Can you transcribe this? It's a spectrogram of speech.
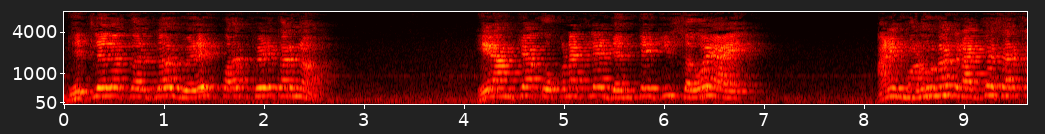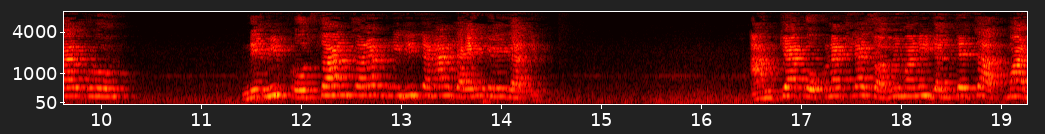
घेतलेलं कर्ज वेळेत परतफेड करणं हे आमच्या कोकणातल्या जनतेची सवय आहे. आणि म्हणूनच राज्य सरकारकडून नेहमी प्रोत्साहनकारक निधी त्यांना जाहीर केली जाते. आमच्या कोकणातल्या स्वाभिमानी जनतेचा अपमान.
